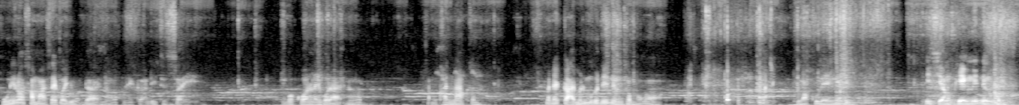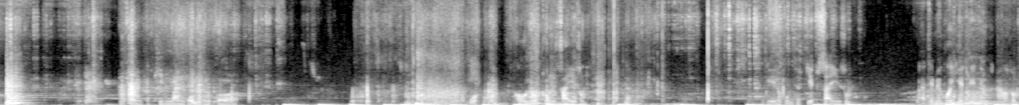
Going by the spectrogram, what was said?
ถุงนี้เราสามารถใช้ประโยชน์ได้นะครับในการที่จะใส่ อุปกรณ์อะไรก็ได้นะครับสำคัญมากครับบรรยากาศมันมืดนิดหนึ่งครับเพราะว่าทุลักทุเลงนิดหนึ่งมีเสียงเพลงนิดหนึ่งครับงานกระถินบ้านผมครับก็โอ้เขายกธงใส่สมโอเคแล้วผมจะเก็บใส่สมอาจจะไม่ค่อยเห็นนิดหนึ่งนะครับสม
